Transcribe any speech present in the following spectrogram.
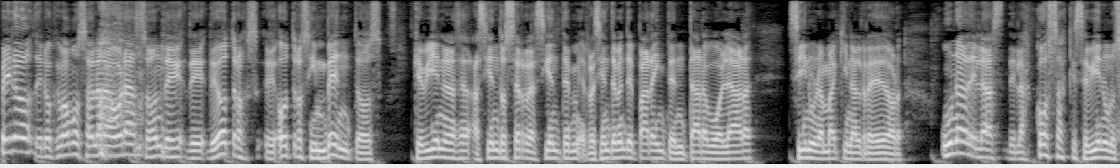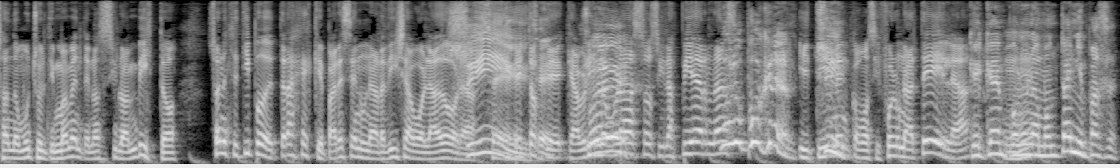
Pero de lo que vamos a hablar ahora son de, de- de otros, eh, otros inventos que vienen haciéndose reciente- recientemente para intentar volar sin una máquina alrededor. Una de las, de las cosas que se vienen usando mucho últimamente, no sé si lo han visto, son este tipo de trajes que parecen una ardilla voladora. Sí, Estos sí. que, que Sí. los brazos y las piernas No lo puedo creer. y tienen Sí, como si fuera una tela. que caen por una montaña y pasan,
